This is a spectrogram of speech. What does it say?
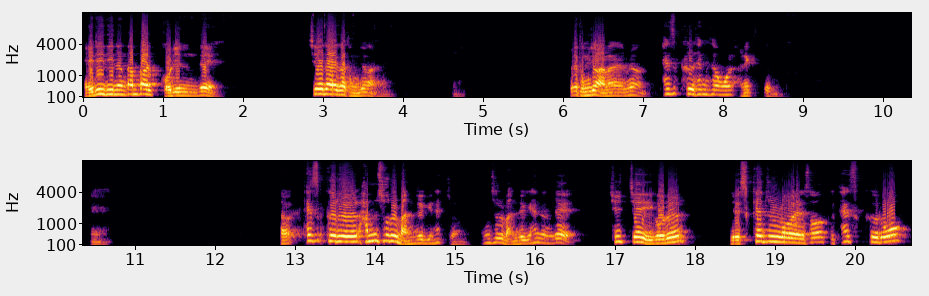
LED는 깜빡거리는데 CLI가 동작을 안 해요. 왜 동작 안 하냐면 태스크 생성을 안 했기 때문입니다. 예. 자, 태스크를 함수를 만들긴 했죠. 함수를 만들긴 했는데 실제 이거를 스케줄러에서 그 태스크로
